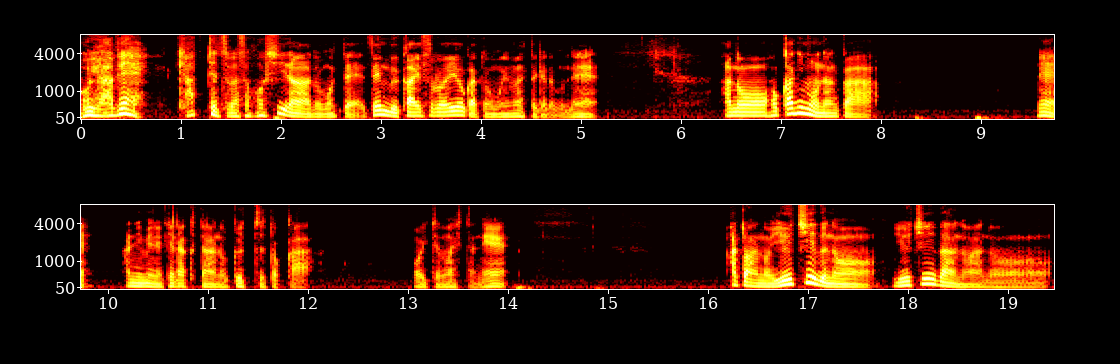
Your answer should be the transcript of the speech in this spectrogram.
お、やべえキャプテン翼欲しいなと思って、全部買い揃えようかと思いましたけどもね。あの、他にもなんか、ね、アニメのキャラクターのグッズとか、置いてましたね。あとあの、YouTube の、YouTuber のあの、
